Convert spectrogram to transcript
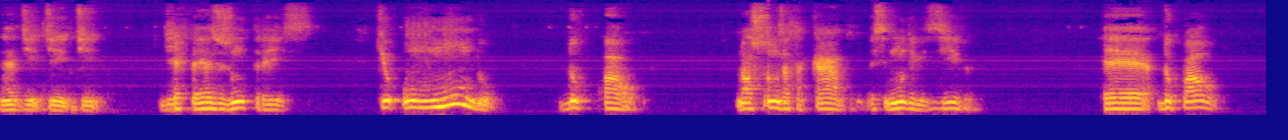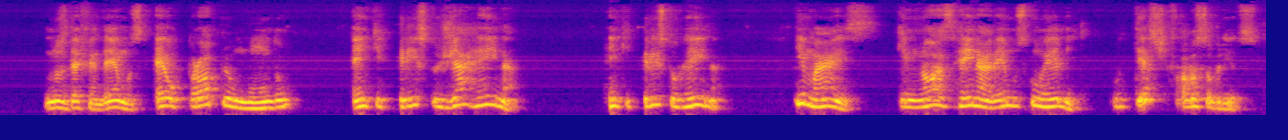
né, de, de, de, de Efésios 1,3, que o mundo do qual nós somos atacados, esse mundo invisível, é, do qual nos defendemos, é o próprio mundo em que Cristo já reina. Em que Cristo reina. E mais, que nós reinaremos com ele. O texto falou sobre isso.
